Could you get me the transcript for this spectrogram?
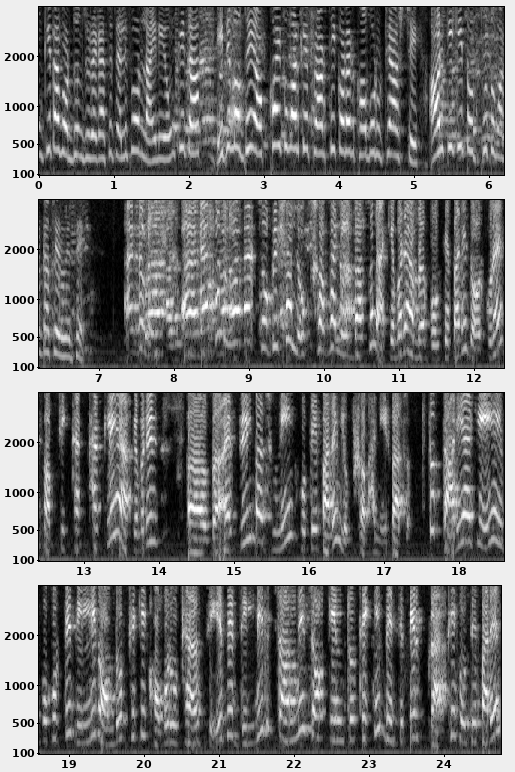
অঙ্কিতা বর্ধন জুড়ে গেছে টেলিফোন লাইনে। অঙ্কিতা, ইতিমধ্যেই অক্ষয় কুমারকে প্রার্থী করার খবর উঠে আসছে। আর কি কি তথ্য তোমার কাছে রয়েছে? একদম দেখো চব্বিশের লোকসভা নির্বাচন একেবারে আমরা বলতে পারি দরকুড়ায় সব ঠিকঠাক থাকলে একেবারে এপ্রিল বা জুনেই হতে পারে লোকসভা নির্বাচন। তো তারই আগে এই মুহূর্তে দিল্লির অন্দর থেকে খবর উঠে আসছে যে দিল্লির চাঁদনি চক কেন্দ্র থেকে বিজেপির প্রার্থী হতে পারেন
